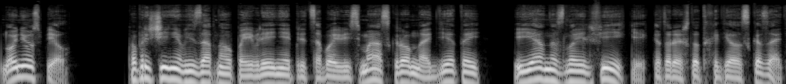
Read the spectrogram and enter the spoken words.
но не успел. По причине внезапного появления перед собой весьма скромно одетой и явно злой эльфийки, которая что-то хотела сказать.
